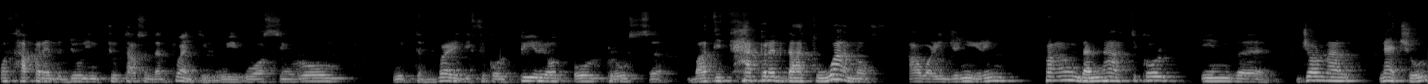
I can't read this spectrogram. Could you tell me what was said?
What happened during 2020? We was in Rome with a very difficult period, all close. Uh, but it happened that one of our engineering found an article in the journal Nature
